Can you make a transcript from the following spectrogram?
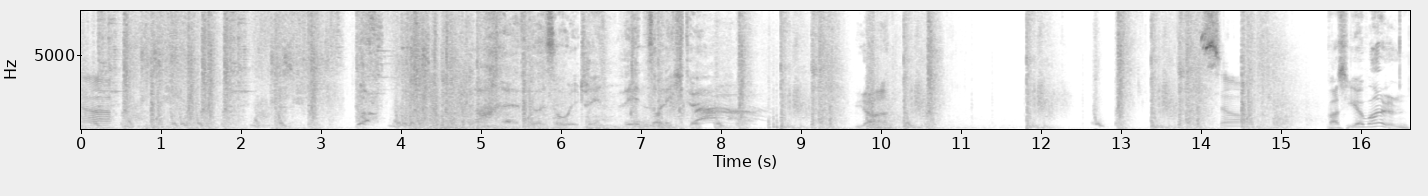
Ja, Rache für Suljin. Wen soll ich töten? Ja, so. Wollen.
